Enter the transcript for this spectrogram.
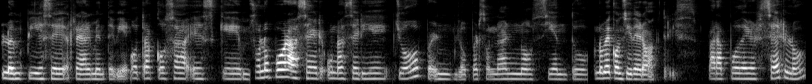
lo empiece realmente bien. Otra cosa es que solo por hacer una serie yo, en lo personal, no siento, no me considero actriz. Para poder serlo,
